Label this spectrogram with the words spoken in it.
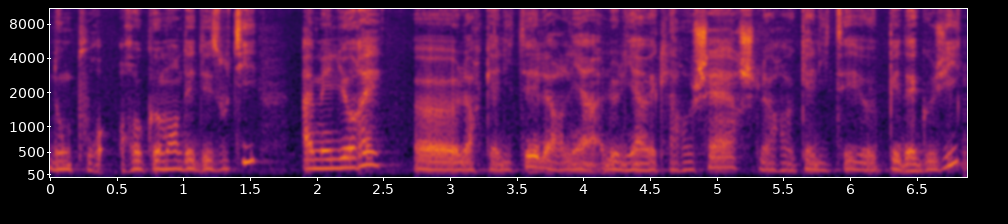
donc pour recommander des outils améliorer euh, leur qualité, leur lien, le lien avec la recherche, leur qualité euh, pédagogique.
